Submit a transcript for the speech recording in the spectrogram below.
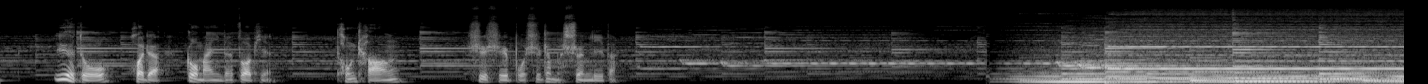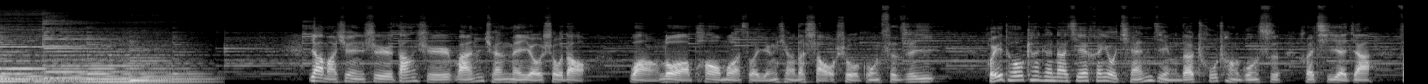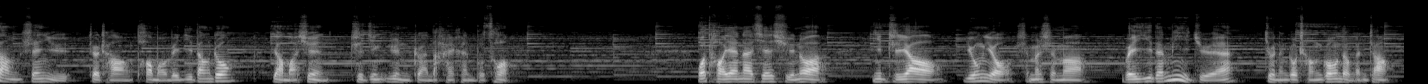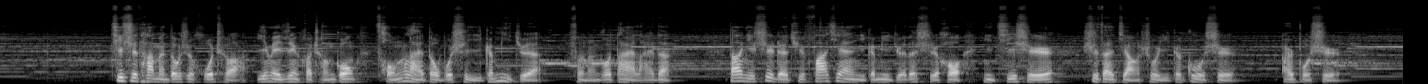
阅读或者购买你的作品，通常事实不是这么顺利的。亚马逊是当时完全没有受到网络泡沫所影响的少数公司之一。回头看看那些很有前景的初创公司和企业家，葬身于这场泡沫危机当中，亚马逊至今运转的还很不错。我讨厌那些许诺你只要拥有什么什么唯一的秘诀就能够成功的文章。其实他们都是胡扯，因为任何成功从来都不是一个秘诀所能够带来的。当你试着去发现一个秘诀的时候，你其实是在讲述一个故事，而不是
